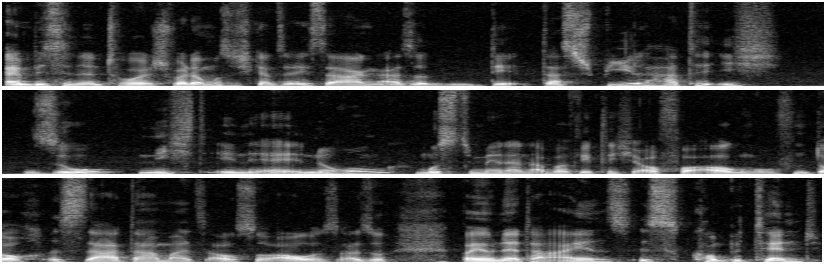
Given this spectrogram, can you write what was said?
ein bisschen enttäuscht, weil da muss ich ganz ehrlich sagen, also das Spiel hatte ich so nicht in Erinnerung, musste mir dann aber wirklich auch vor Augen rufen, doch, es sah damals auch so aus. Also Bayonetta 1 ist kompetent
